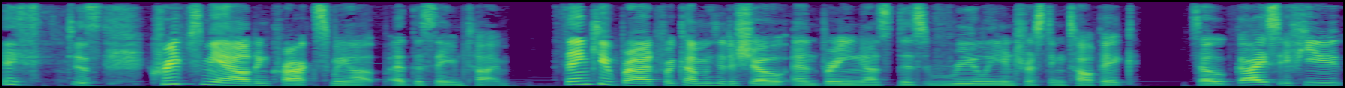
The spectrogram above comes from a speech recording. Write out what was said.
It just creeps me out and cracks me up at the same time. Thank you, Brad, for coming to the show and bringing us this really interesting topic. So, guys, if you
